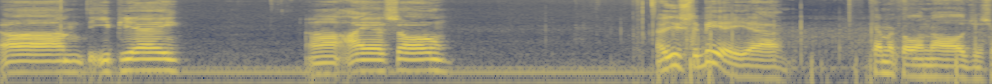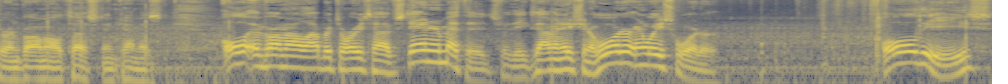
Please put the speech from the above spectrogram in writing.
um, the EPA uh, ISO. I used to be a uh, chemical limnologist or environmental testing chemist. All environmental laboratories have standard methods for the examination of water and wastewater. All these,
